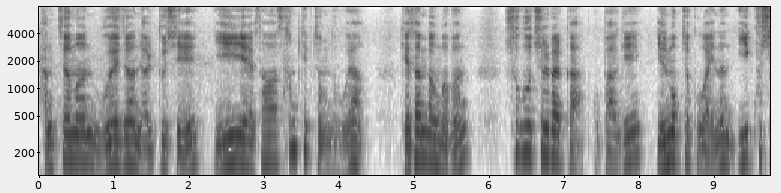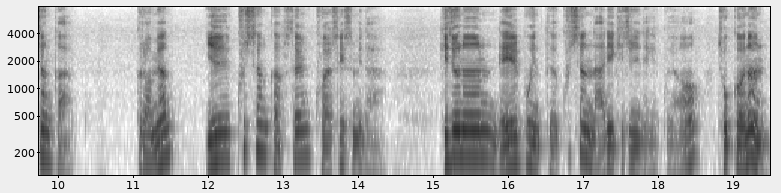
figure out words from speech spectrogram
당점은 무회전 12시 2에서 3팁 정도고요. 계산 방법은 수구 출발값 곱하기 일목적구가 있는 이 쿠션 값 그러면 1 쿠션 값을 구할 수 있습니다. 기준은 레일 포인트 쿠션 날이 기준이 되겠고요. 조건은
